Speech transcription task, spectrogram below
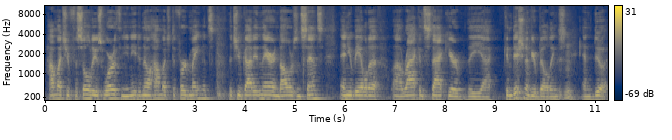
how much your facility is worth, and you need to know how much deferred maintenance that you've got in there in dollars and cents, and you'll be able to uh, rack and stack your the uh, condition of your buildings mm-hmm. and do it.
